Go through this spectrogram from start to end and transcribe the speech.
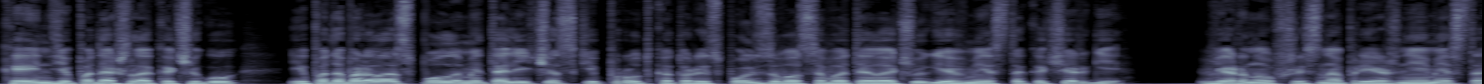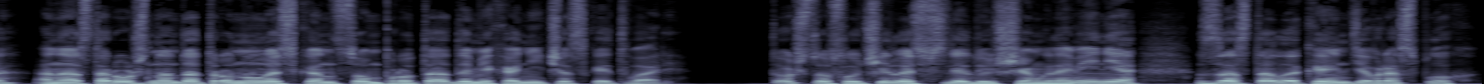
Кэнди подошла к очагу и подобрала с пола металлический пруд, который использовался в этой лачуге вместо кочерги. Вернувшись на прежнее место, она осторожно дотронулась концом прута до механической твари. То, что случилось в следующее мгновение, застало Кэнди врасплох.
